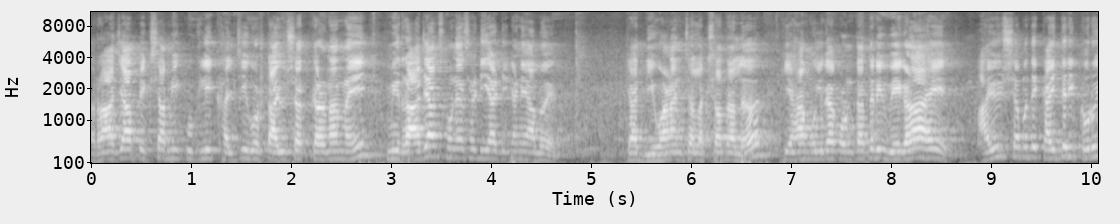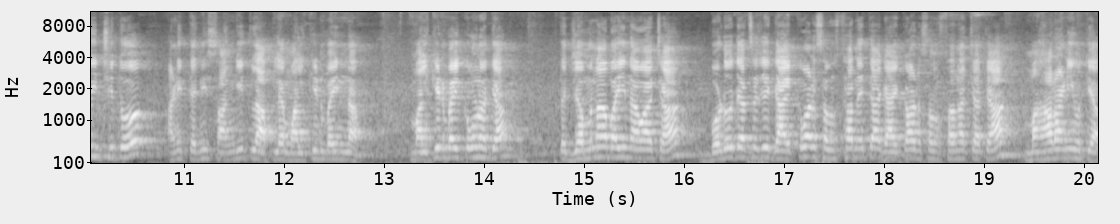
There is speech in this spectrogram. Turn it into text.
राजापेक्षा मी कुठली खालची गोष्ट आयुष्यात करणार नाही मी राजाच होण्यासाठी या ठिकाणी आलो आहे त्या दिवाणांच्या लक्षात आलं की हा मुलगा कोणता तरी वेगळा आहे. आयुष्यामध्ये काहीतरी करू इच्छितो आणि त्यांनी सांगितलं आपल्या मालकीणबाईंना. मालकीणबाई कोण होत्या? तर जमनाबाई नावाच्या बडोद्याचं जे गायकवाड संस्थान आहे त्या गायकवाड संस्थानाच्या त्या महाराणी होत्या.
